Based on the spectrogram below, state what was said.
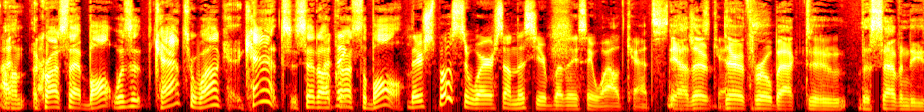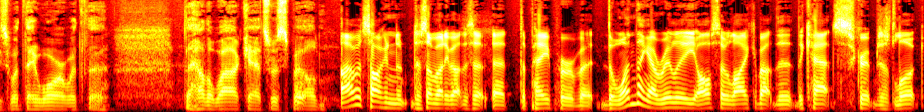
on, across that ball. Was it cats or wildcat? Cats. It said think- across the ball. They're supposed to wear some this year, but they say Wildcats. Yeah, they're they're a throwback to the '70s. What they wore with the, the how the Wildcats was spelled. I was talking to- to somebody about this at, at the paper, but the one thing I really also like about the the Cats script is look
